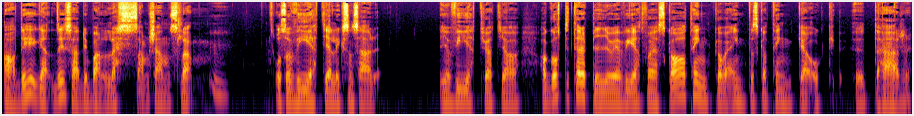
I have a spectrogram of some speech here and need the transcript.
ja, det är, det är, så här, det är bara en ledsam känsla. Mm. Och så vet jag liksom så här jag vet ju att jag har gått i terapi och jag vet vad jag ska tänka och vad jag inte ska tänka och eh, det här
